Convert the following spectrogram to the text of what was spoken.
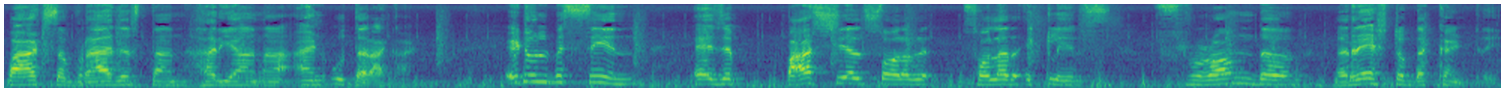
parts of Rajasthan, Haryana, and Uttarakhand. It will be seen as a partial solar, solar eclipse from the rest of the country.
